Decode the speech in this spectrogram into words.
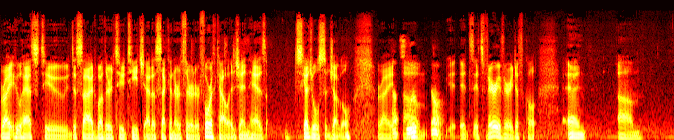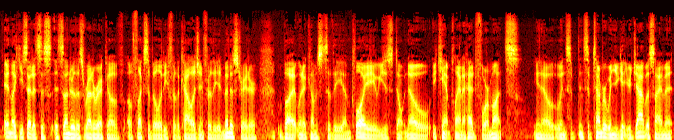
right? Who has to decide whether to teach at a second or third or fourth college and has schedules to juggle, right? Absolutely. Um, yeah. It's it's very very difficult, and um, and like you said, it's this, it's under this rhetoric of, of flexibility for the college and for the administrator. But when it comes to the employee, you just don't know. You can't plan ahead four months. You know, when in September when you get your job assignment,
